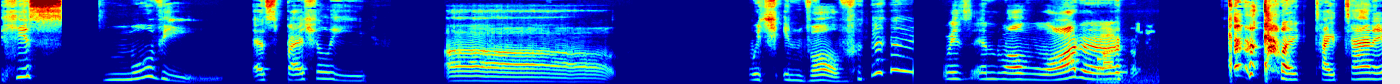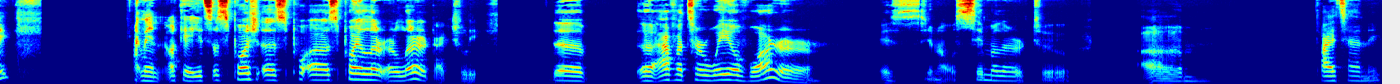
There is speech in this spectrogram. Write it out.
his movie especially uh which involve which involve water like titanic. I mean okay it's a, spo- a, spo- a spoiler alert actually. The uh, avatar way of water is you know similar to um titanic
